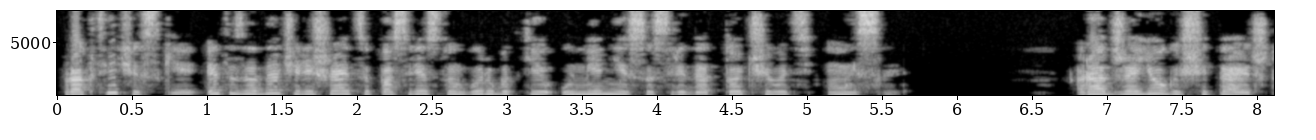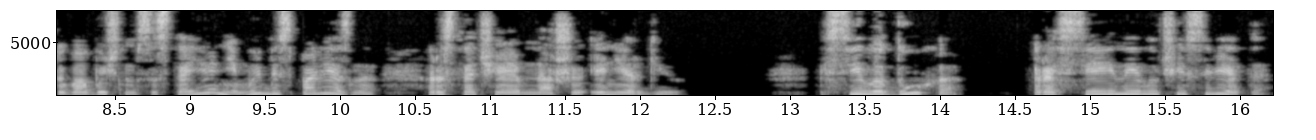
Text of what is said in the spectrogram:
Практически эта задача решается посредством выработки умения сосредоточивать мысль. Раджа-йога считает, что в обычном состоянии мы бесполезно расточаем нашу энергию. Сила духа — рассеянные лучи света.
